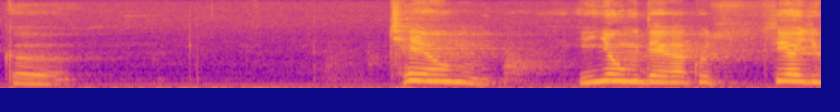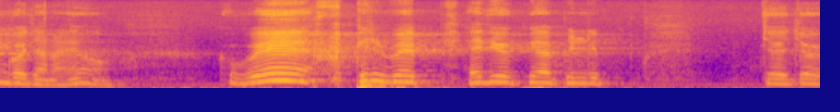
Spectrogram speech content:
그 채용 인용돼 갖고 쓰여진 거잖아요. 그 왜 하필 왜 에디오피아 빌립 저 저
